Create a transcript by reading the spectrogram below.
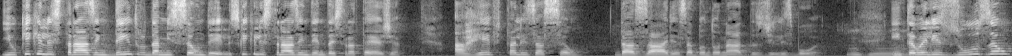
E o que, que eles trazem dentro da missão deles? O que, que eles trazem dentro da estratégia? A revitalização das áreas abandonadas de Lisboa. Uhum. Então eles usam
